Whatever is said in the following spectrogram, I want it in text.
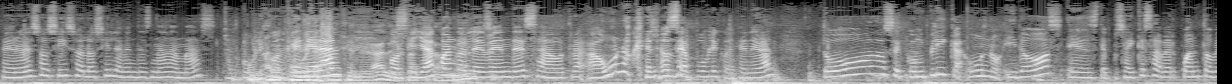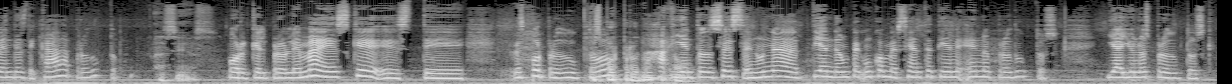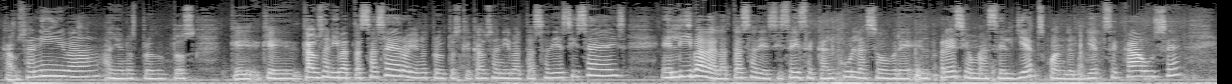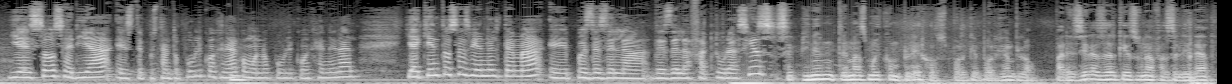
Pero eso sí, solo si le vendes nada más al público Al en general, en general, porque ya cuando le vendes a otra, a uno que no sea público en general, todo se complica. Uno y dos, este, pues hay que saber cuánto vendes de cada producto, Así es. porque el problema es que, este, es por producto. Es por producto. Ajá, y entonces en una tienda un, un comerciante tiene N productos y hay unos productos que causan IVA, hay unos productos que, que causan IVA tasa cero, hay unos productos que causan IVA tasa 16. El IVA de la tasa 16 se calcula sobre el precio más el IEPS cuando el IEPS se cause y eso sería este pues tanto público en general como no público en general. Y aquí entonces viene el tema eh, pues desde la desde la facturación. Se vienen temas muy complejos, porque, por ejemplo, pareciera ser que es una facilidad.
